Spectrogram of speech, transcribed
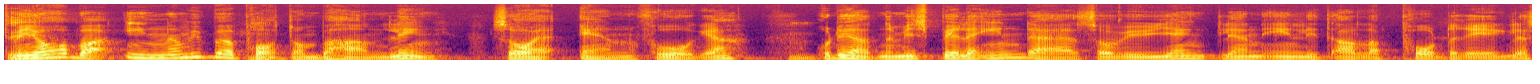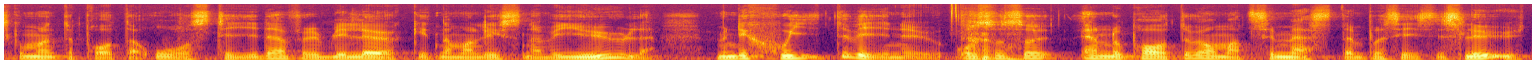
men jag har bara, innan vi börjar prata om behandling så har jag en fråga. Och det är att när vi spelar in det här så har vi ju egentligen enligt alla poddregler ska man inte prata årstider för det blir lökigt när man lyssnar vid jul. Men det skiter vi i nu. Och så, så ändå pratar vi om att semestern precis är slut.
